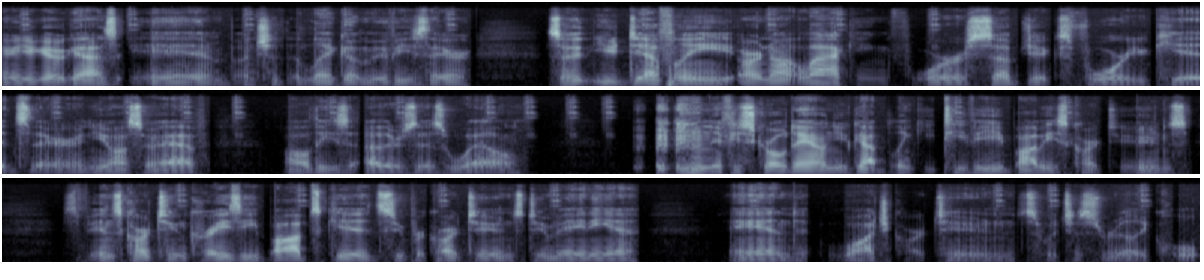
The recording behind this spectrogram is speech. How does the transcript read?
There you go, guys, and a bunch of the Lego movies there. So you definitely are not lacking for subjects for your kids there. And you also have all these others as well. if you scroll down, you've got Blinky TV, Bobby's Cartoons, Spin's Cartoon Crazy, Bob's Kids, Super Cartoons, Two Mania, and Watch Cartoons, which is really cool.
